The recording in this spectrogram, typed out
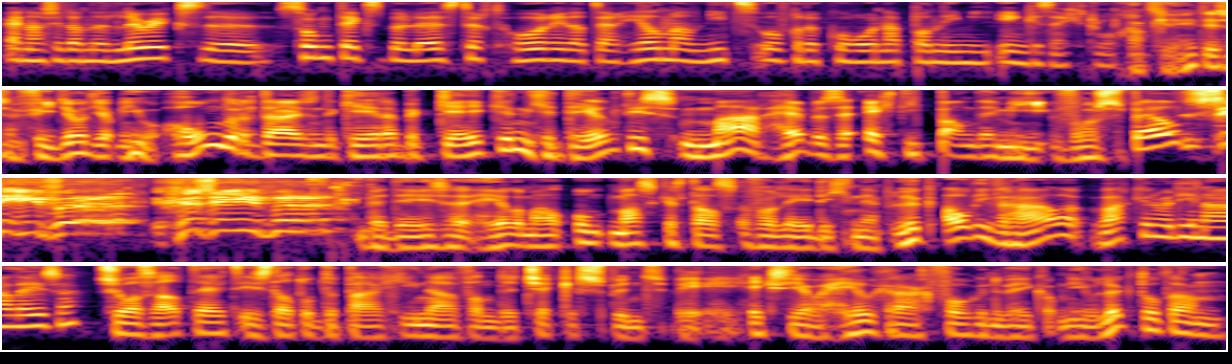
En als je dan de lyrics, de songtekst beluistert, hoor je dat er helemaal niets over de coronapandemie ingezegd wordt. Oké, het is een video die opnieuw honderdduizenden keren bekeken, gedeeld is. Maar hebben ze echt die pandemie voorspeld? Zever, gezever. Bij deze helemaal ontmaskerd als volledig nep. Luc, al die verhalen, waar kunnen we die nalezen? Zoals altijd is dat op de pagina van decheckers.be. Ik zie jou heel graag volgende week opnieuw. Luc, tot dan.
